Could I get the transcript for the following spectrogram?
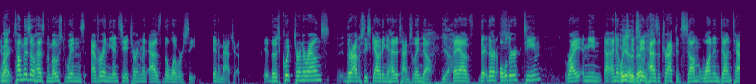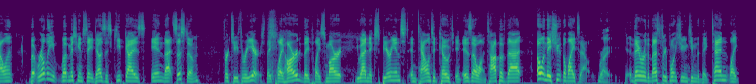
I mean, right. Tom Izzo has the most wins ever in the NCAA tournament as the lower seed in a matchup. Those quick turnarounds, they're obviously scouting ahead of time, so they know. Yeah. They have. They're, they're an older team, right? I mean, I know Oh, Michigan they're State has attracted some one and done talent, but really, what Michigan State does is keep guys in that system for two, three years. They play hard, they play smart. You add an experienced and talented coach in Izzo on top of that. Oh, and they shoot the lights out. Right. They were the best three point shooting team in the Big Ten, like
